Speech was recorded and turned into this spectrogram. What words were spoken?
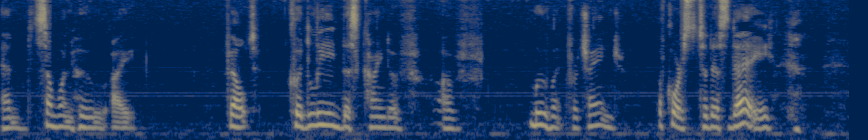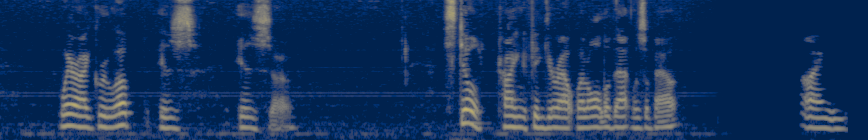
and someone who I felt could lead this kind of, of movement for change. Of course, to this day, where I grew up is, is, uh, still trying to figure out what all of that was about. I'm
